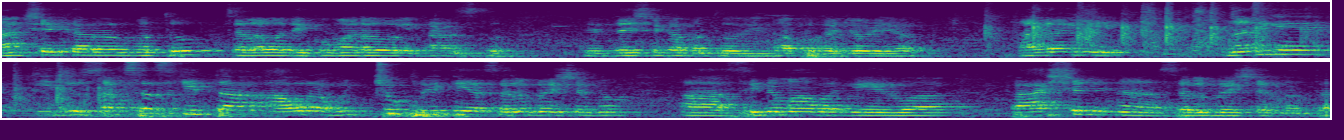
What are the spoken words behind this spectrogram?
ನಾಗಶೇಖರ್ ಅವರು ಮತ್ತು ಚಲವದಿ ಕುಮಾರ್ ಅವರಲ್ಲಿ ಕಾಣಿಸ್ತು, ನಿರ್ದೇಶಕ ಮತ್ತು ನಿರ್ಮಾಪಕ ಜೋಡಿಯವರು ಹಾಗಾಗಿ ನನಗೆ ಇದು ಸಕ್ಸಸ್ಗಿಂತ ಅವರ ಹುಚ್ಚು ಪ್ರೀತಿಯ ಸೆಲೆಬ್ರೇಷನ್ ಆ ಸಿನಿಮಾ ಬಗ್ಗೆ ಇರುವ ಪ್ಯಾಷನ್ನಿನ ಸೆಲೆಬ್ರೇಷನ್ ಅಂತ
